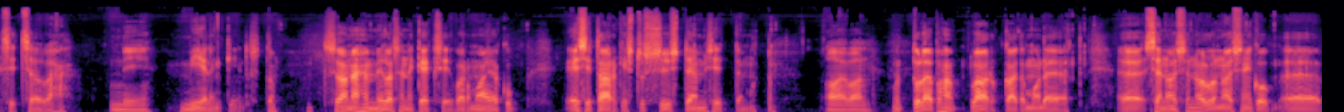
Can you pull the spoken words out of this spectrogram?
sitten se on vähän Niin, mielenkiintoista. Se on nähdä millaisen ne keksii. Varmaan joku esitarkistussysteemi sitten, mutta, aivan. mutta tuleepahan laadukkaita modeja. Että, ö, sen olisi ollut noissa niinku, ö,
